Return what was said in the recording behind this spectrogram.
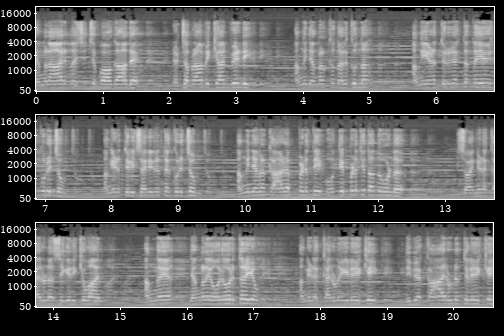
ഞങ്ങൾ ആരും നശിച്ചു പോകാതെ രക്ഷ പ്രാപിക്കാൻ വേണ്ടി അങ്ങ് ഞങ്ങൾക്ക് നൽകുന്ന അങ്ങയുടെ തിരുരക്തത്തെ കുറിച്ചും അങ്ങയുടെ തിരു ശരീരത്തെ കുറിച്ചും അങ്ങ് ഞങ്ങൾക്ക് ആഴപ്പെടുത്തി ബോധ്യപ്പെടുത്തി തന്നുകൊണ്ട് ഈശോ അങ്ങയുടെ കരുണ സ്വീകരിക്കുവാൻ അങ്ങ് ഞങ്ങളെ ഓരോരുത്തരെയും അങ്ങയുടെ കരുണയിലേക്ക് ദിവ്യകാരുണ്യത്തിലേക്ക്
